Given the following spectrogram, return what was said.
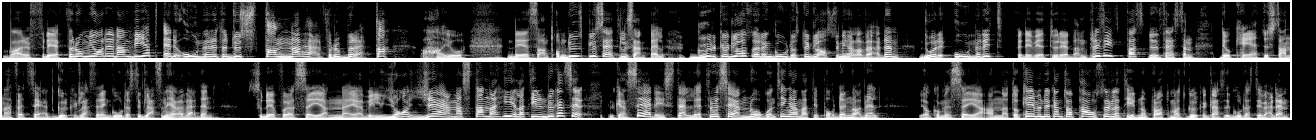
Varför det? För om jag redan vet är det onödigt att du stannar här för att berätta. Ja, ah, jo, det är sant. Om du skulle säga till exempel gurkaglass är den godaste glassen i hela världen, då är det onödigt, för det vet du redan. Precis, fast du förresten, det är okej okay att du stannar för att säga att gurkaglass är den godaste glassen i hela världen. Så det får jag säga när jag vill. Jag gärna stanna hela tiden. Du kan säga det. Du kan säga det istället för att säga någonting annat i podden, Gabriel. Jag kommer säga annat. Okej, okay, men du kan ta pauser hela tiden och prata om att gurkaglass är godast i världen.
